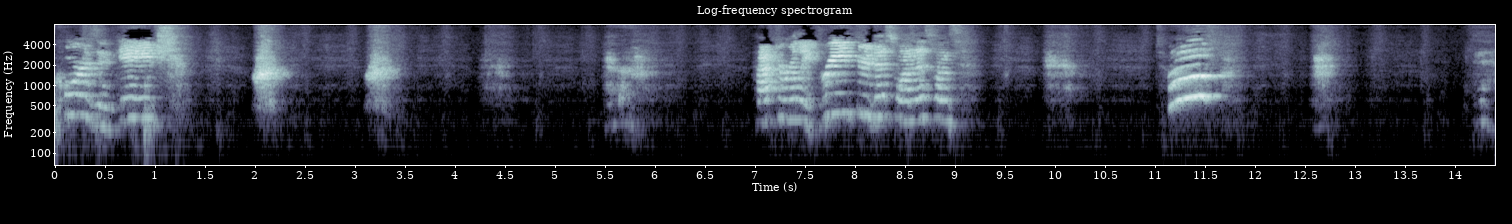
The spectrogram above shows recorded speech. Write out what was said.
Core is engaged. Have to really breathe through this one. This one's tough.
